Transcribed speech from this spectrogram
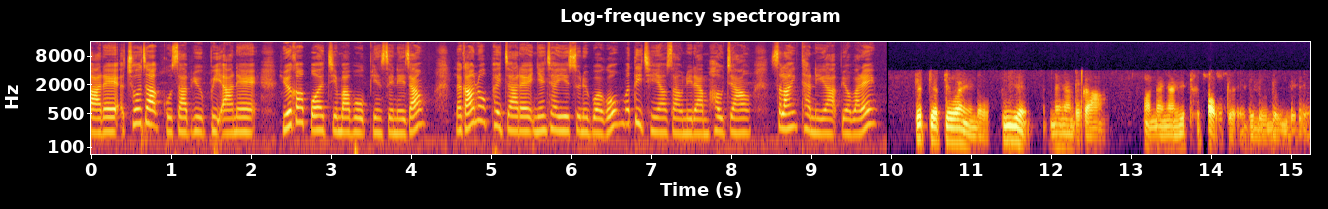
ပါတဲ့အချိုးကျကိုစားပြု PR နဲ့ရွေးကောက်ပွဲကျင်းပဖို့ပြင်ဆင်နေကြောင်း၎င်းတို့ဖိတ်ကြားတဲ့ငင်းချရေးဆွေးနွေးပွဲကိုမသိချင်ရောက်ဆောင်နေတာမဟုတ်ကြောင်းစလိုင်းထန်နေကပြောပါတယ်။ပြပြပြောရရင်တော့သူ့ရဲ့နိုင်ငံတကာနိုင်ငံရေးထွက်ပေါက်အတွက်အဲ့ဒီလိုလုပ်နေတယ်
